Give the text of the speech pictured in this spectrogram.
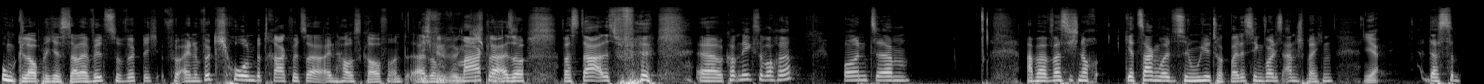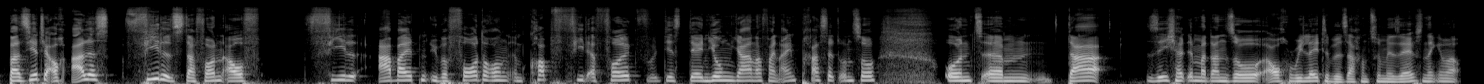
Unglaubliches da. Da willst du wirklich für einen wirklich hohen Betrag willst du ein Haus kaufen und also Makler. gespannt. Also was da alles für, äh, kommt nächste Woche. Und ähm, aber was ich noch jetzt sagen wollte zu dem Real Talk, weil deswegen wollte ich es ansprechen Ja. das basiert ja auch alles, vieles davon auf viel Arbeiten, Überforderung im Kopf, viel Erfolg, der in jungen Jahren auf einen einprasselt und so. Und ähm, da sehe ich halt immer dann so auch relatable Sachen zu mir selbst und denke immer,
